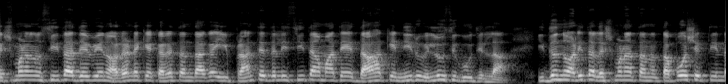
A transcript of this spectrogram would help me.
ಲಕ್ಷ್ಮಣನು ಸೀತಾದೇವಿಯನ್ನು ಅರಣ್ಯಕ್ಕೆ ಕರೆತಂದಾಗ ಈ ಪ್ರಾಂತ್ಯದಲ್ಲಿ ಸೀತಾಮಾತೆಯ ದಾಹಕ್ಕೆ ನೀರು ಎಲ್ಲೂ ಸಿಗುವುದಿಲ್ಲ. ಇದನ್ನು ಅರಿತ ಲಕ್ಷ್ಮಣ ತನ್ನ ತಪೋಶಕ್ತಿಯಿಂದ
